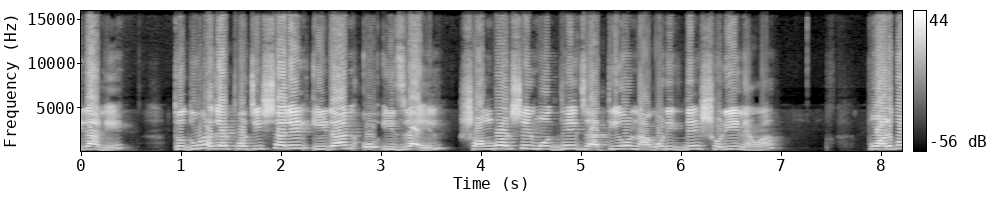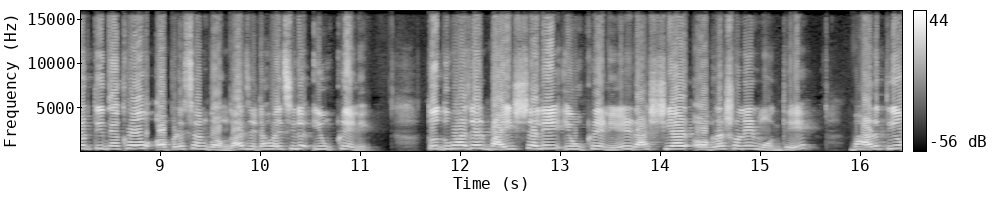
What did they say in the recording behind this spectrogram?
ইরানে। তো দু হাজার পঁচিশ সালের ইরান ও ইসরায়েল সংঘর্ষের মধ্যে জাতীয় নাগরিকদের সরিয়ে নেওয়া। পরবর্তী দেখো অপারেশন গঙ্গা, যেটা হয়েছিল ইউক্রেনে। তো দু হাজার বাইশ সালে ইউক্রেনে রাশিয়ার অগ্রাসনের মধ্যে ভারতীয়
